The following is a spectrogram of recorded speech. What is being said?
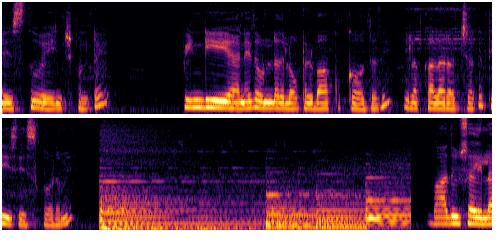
చేస్తూ వేయించుకుంటే పిండి అనేది ఉండదు లోపల బాగా కుక్ అవుతుంది. ఇలా కలర్ వచ్చాక తీసేసుకోవడమే. బాదుషా ఇలా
